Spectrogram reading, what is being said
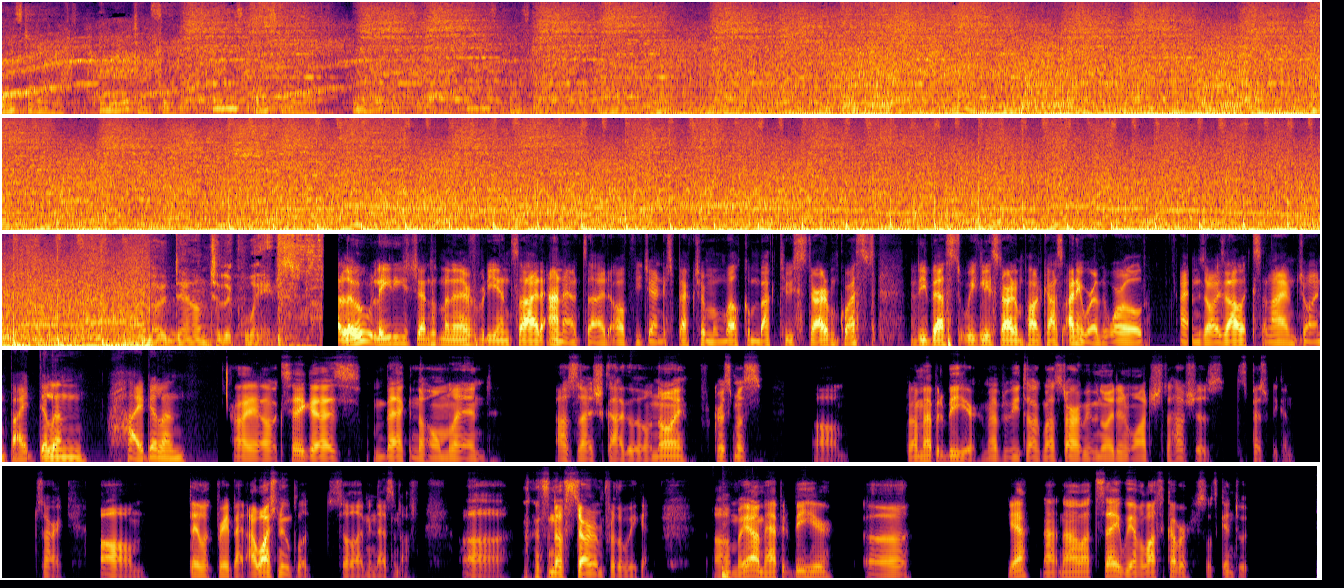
Quest arrived. Emergency. Queen's arrived. Emergency. Queen's. Down to the queens. Hello, ladies, gentlemen, and everybody inside and outside of the gender spectrum, and welcome back to Stardom Quest, the best weekly Stardom podcast anywhere in the world. I'm as always Alex, and I am joined by Dylan. Hi, Dylan. Hi, Alex. Hey, guys. I'm back in the homeland outside Chicago, Illinois for Christmas. Um, but I'm happy to be here. I'm happy to be talking about Stardom, even though I didn't watch the house shows this past weekend. Sorry. Um, they look pretty bad. I watched New Blood, so I mean that's enough. Uh, that's enough Stardom for the weekend. Um, but yeah, I'm happy to be here. Uh, yeah, not not a lot to say. We have a lot to cover, so let's get into it.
